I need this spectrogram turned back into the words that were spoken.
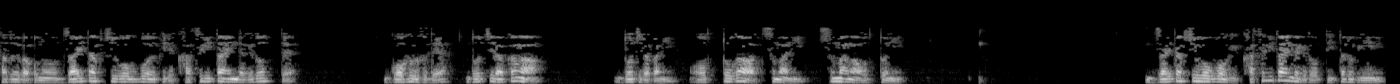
例えばこの在宅中国貿易で稼ぎたいんだけどって、ご夫婦でどちらかが、どちらかに、夫が妻に、妻が夫に、在宅中国貿易稼ぎたいんだけどって言ったときに、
